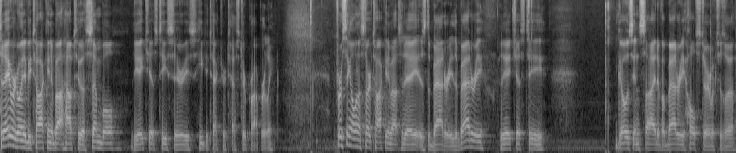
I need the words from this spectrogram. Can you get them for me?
Today we're going to be talking about how to assemble the HST series heat detector tester properly. First thing I want to start talking about today is the battery. The battery the HST goes inside of a battery holster, which is a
